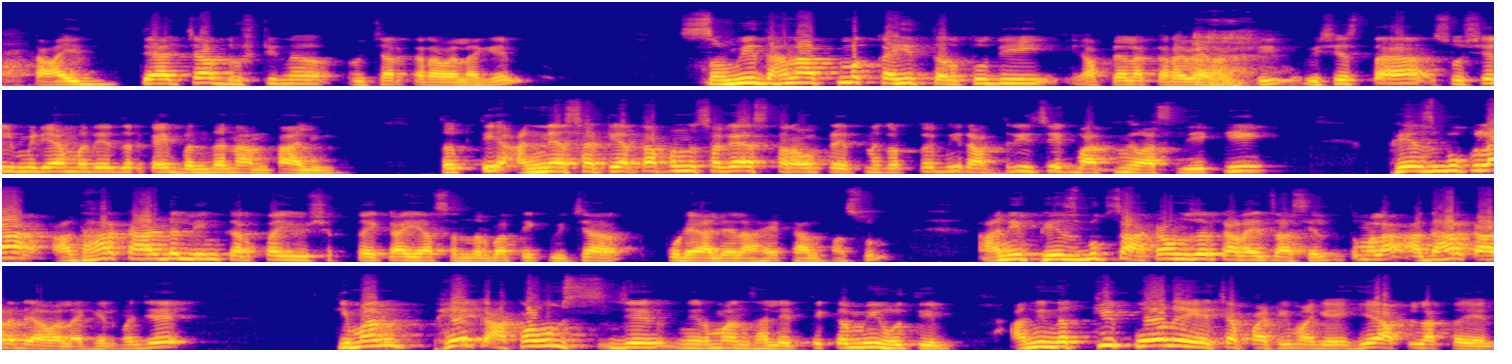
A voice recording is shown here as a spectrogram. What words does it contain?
कायद्याच्या दृष्टीनं विचार करावा लागेल. संविधानात्मक काही तरतुदी आपल्याला कराव्या लागतील. विशेषतः सोशल मीडियामध्ये जर काही बंधनं आणता आली तर ती आणण्यासाठी आता आपण सगळ्या स्तरावर प्रयत्न करतोय. मी रात्रीच एक बातमी वाचली की फेसबुकला आधार कार्ड लिंक करता येऊ शकतंय का? या संदर्भात एक विचार पुढे आलेला आहे कालपासून. आणि फेसबुकचं अकाउंट जर काढायचं असेल तर तुम्हाला आधार कार्ड द्यावं लागेल. म्हणजे किमान फेक अकाउंट्स जे निर्माण झालेत ते कमी होतील. आणि नक्की कोण आहे याच्या पाठीमागे हे आपल्याला कळेल.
